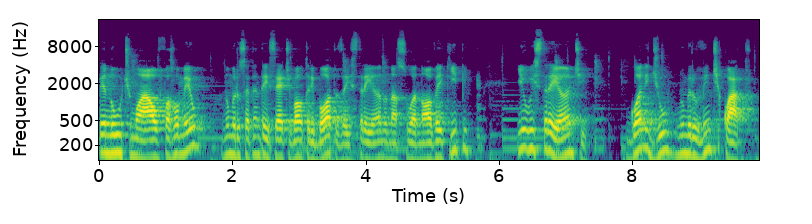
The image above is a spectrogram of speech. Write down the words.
Penúltimo a Alfa Romeo, número 77 Valtteri Bottas, estreando na sua nova equipe, e o estreante Guanaju, número 24.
